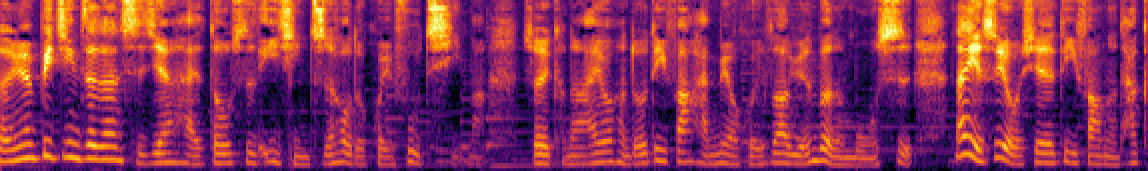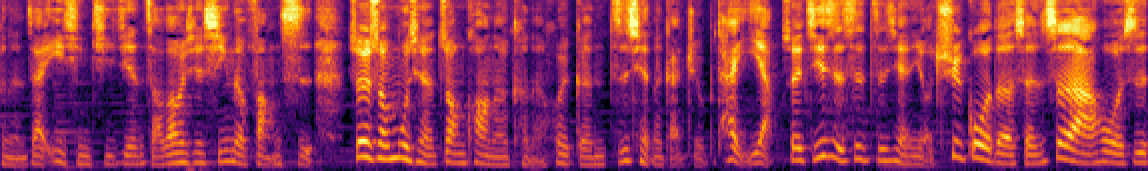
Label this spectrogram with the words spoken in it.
对，因为毕竟这段时间还都是疫情之后的恢复期嘛，所以可能还有很多地方还没有恢复到原本的模式。那也是有些地方呢，它可能在疫情期间找到一些新的方式，所以说目前的状况呢，可能会跟之前的感觉不太一样。所以即使是之前有去过的神社啊，或者是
